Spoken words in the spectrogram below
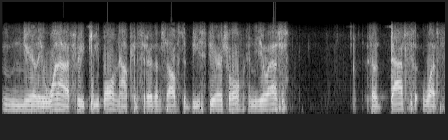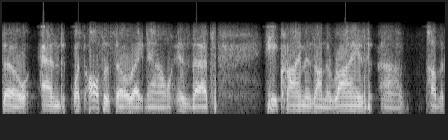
nearly one out of three people now consider themselves to be spiritual in the U.S. So that's what's so. And what's also so right now is that hate crime is on the rise. Uh, public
